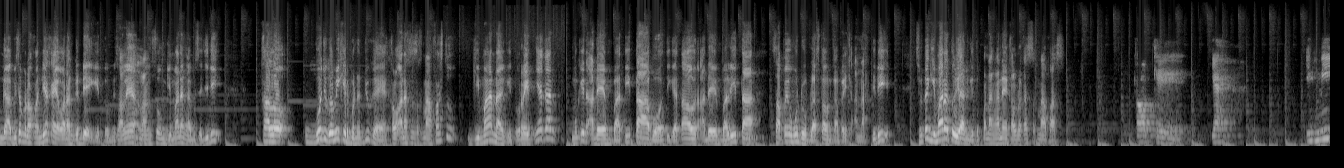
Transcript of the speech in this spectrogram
nggak bisa melakukan dia kayak orang gede gitu. Misalnya Hmm. langsung gimana nggak bisa. Jadi kalau gue juga mikir bener juga ya, kalau anak sesak nafas tuh gimana gitu. Rate-nya kan mungkin ada yang batita bawah 3 tahun, ada yang balita sampai umur 12 tahun kan range anak. Jadi sebetulnya gimana tuh Yan gitu penanganannya kalau mereka sesak nafas? Oke, ya. Ini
